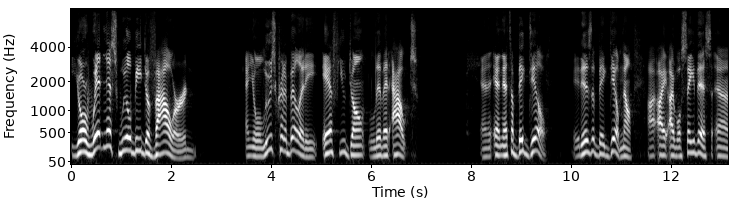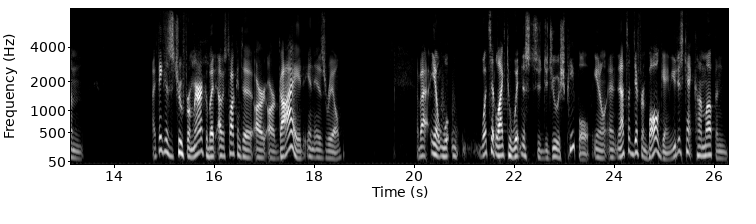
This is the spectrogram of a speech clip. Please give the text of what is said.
your witness will be devoured and you'll lose credibility if you don't live it out. And, and that's a big deal. It is a big deal. Now, I, I will say this. Um, I think this is true for America, but I was talking to our, our guide in Israel about, you know, what's it like to witness to the Jewish people? You know, and that's a different ball game. You just can't come up and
